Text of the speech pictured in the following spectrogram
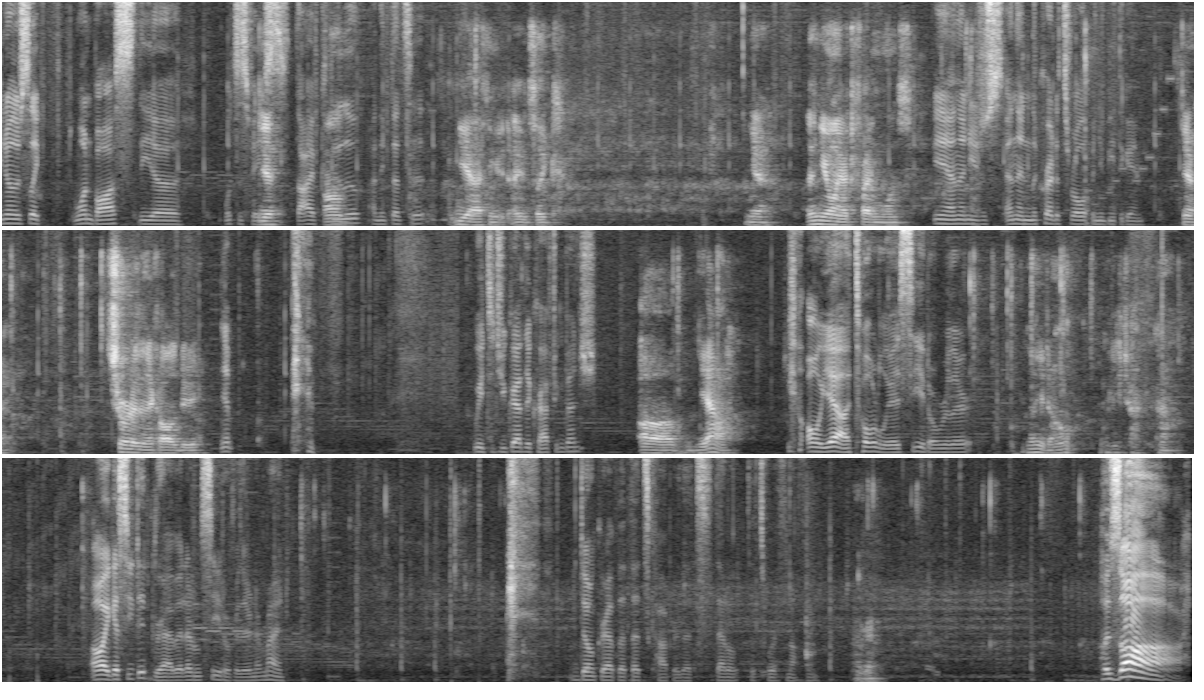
You know, there's like one boss, the uh, what's his face? Yeah, The Eye of um, I think that's it. Yeah, I think it, it's like, yeah. I think you only have to fight him once. Yeah, and then you just and then the credits roll up and you beat the game. Yeah. Shorter than a Call of Duty. Wait, did you grab the crafting bench? Uh, yeah. oh yeah, totally. I see it over there. No, you don't. What are you talking about? Oh, I guess you did grab it. I don't see it over there. Never mind. don't grab that. That's copper. That's that'll that's worth nothing. Okay. Huzzah!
